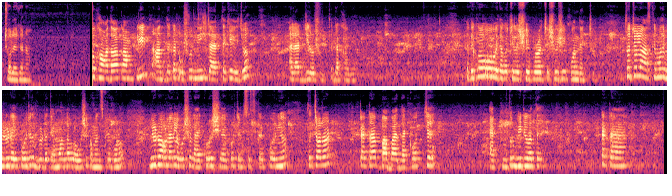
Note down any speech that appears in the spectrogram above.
চলে কেন খাওয়া দাওয়া কমপ্লিট আর দেখাট ওষুধ নিয়েছি ডায়ের থেকে এই যে অ্যালার্জির ওষুধ এটা খাব দেখো এই দেখো ছেলে শুয়ে পড়াচ্ছে, শুয়ে শুয়ে ফোন দেখছে। তো চলো আজকের মধ্যে ভিডিওটা এই পর্যন্ত। ভিডিওটা কেমন লাগল অবশ্যই কমেন্টস করে বলো। ভিডিওটা ভালো লাগলে অবশ্যই লাইক করো শেয়ার করো চ্যানেল সাবস্ক্রাইব করে নিও। তো চলো, টাটা বাবা দেখা হচ্ছে এক নতুন ভিডিওতে টাটা।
